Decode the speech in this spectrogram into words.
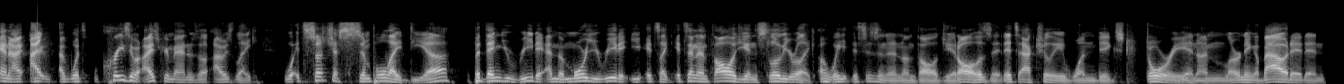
and I, I, I what's crazy about Ice Cream Man is I was like, well, it's such a simple idea, but then you read it, and the more you read it, you, it's like it's an anthology, and slowly you're like, oh wait, this isn't an anthology at all, is it? It's actually one big story, and I'm learning about it, and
